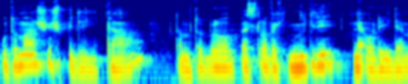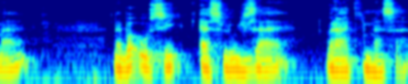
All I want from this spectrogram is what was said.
u Tomáše Špidlíka, tam to bylo ve slovech nikdy neodejdeme, nebo u C.S. Louise vrátíme se.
